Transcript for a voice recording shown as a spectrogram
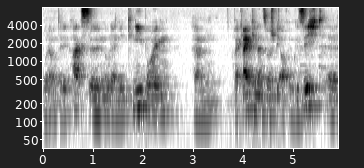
oder unter den Achseln oder in den Kniebeugen. Ähm, bei Kleinkindern zum Beispiel auch im Gesicht. Äh,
